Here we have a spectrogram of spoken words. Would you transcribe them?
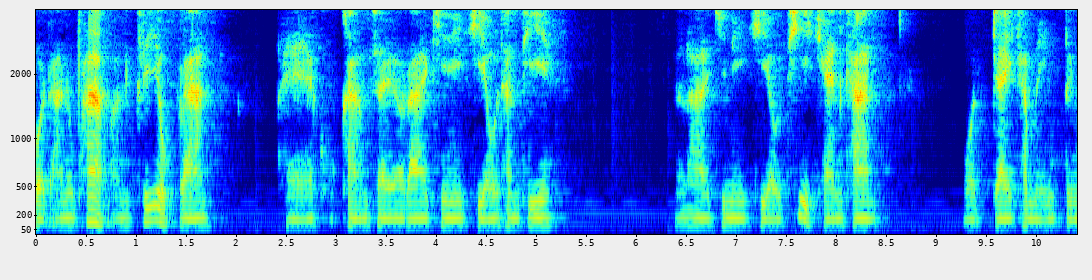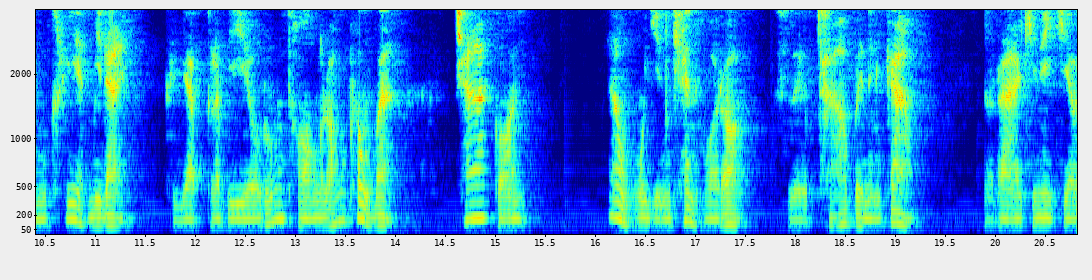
กฏอนุภาพอันเกลี้ยวกราดแผ่คุกคามใส่ราคินีเขียวทันที ราคินีเขียวที่แขนคานหมดใจเขม็งตึงเครียดไม่ได้ ยับกระเบียวรุ้งทองร้องพร่งว่าช้าก่อนเอ้าหูหยินแค่นหัวรอกเสืบเท้าไปหนึ่งก้าวราคินีเขียว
